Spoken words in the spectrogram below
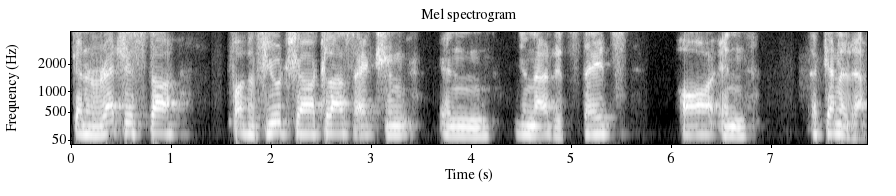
can register for the future class action in United States or in uh, Canada.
